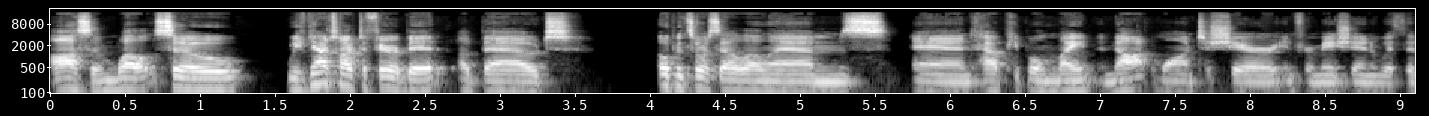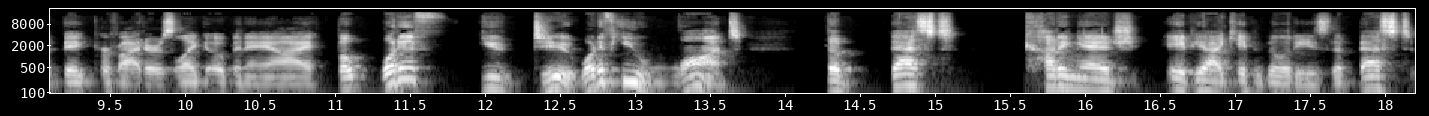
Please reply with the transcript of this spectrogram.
Awesome. Well so we've now talked a fair bit about open source llms and how people might not want to share information with the big providers like openai. But what if you do? What if you want the best cutting edge api capabilities the best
